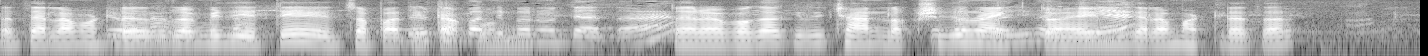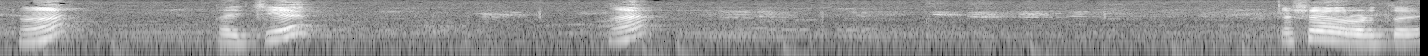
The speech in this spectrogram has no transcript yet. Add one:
तर त्याला म्हटलं तुला मी देते चपाती टाकून. तर बघा किती छान लक्ष देऊन ऐकतो आहे मी त्याला म्हटलं तर. कशावर ओरडतोय?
